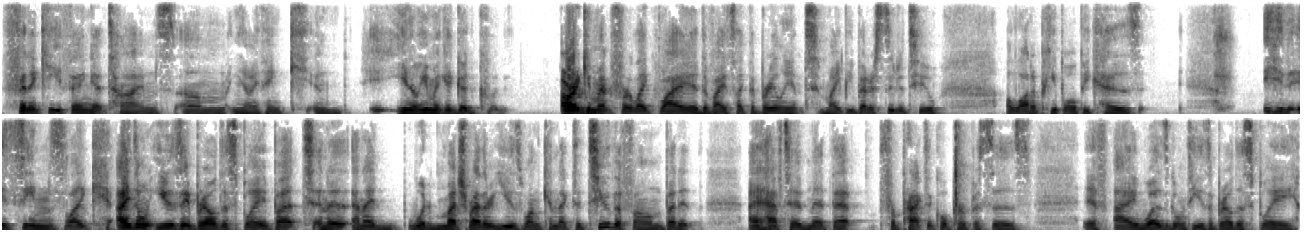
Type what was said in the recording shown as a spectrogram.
finicky thing at times. Um, you know, I think, and you know, you make a good argument for like why a device like the Brailliant might be better suited to a lot of people because it, seems like I don't use a braille display, but and a, and I would much rather use one connected to the phone. But it, I have to admit that for practical purposes, if I was going to use a braille display,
